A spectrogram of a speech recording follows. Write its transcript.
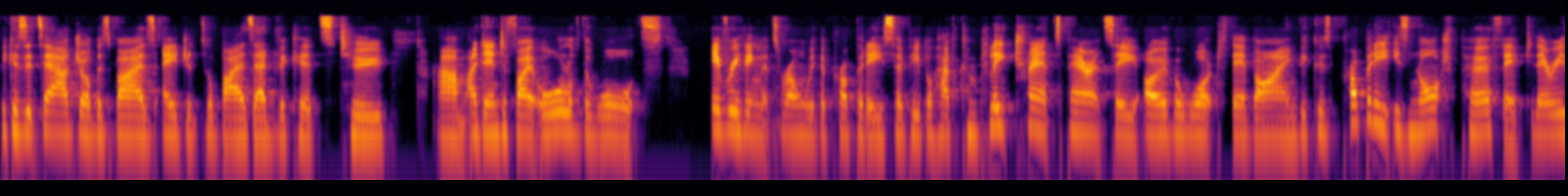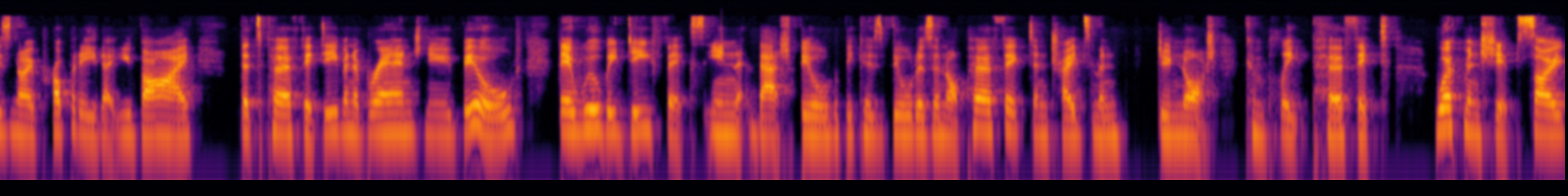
because it's our job as buyers agents or buyers advocates to um, identify all of the warts everything that's wrong with the property so people have complete transparency over what they're buying because property is not perfect there is no property that you buy that's perfect. Even a brand new build, there will be defects in that build because builders are not perfect and tradesmen do not complete perfect workmanship. So,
